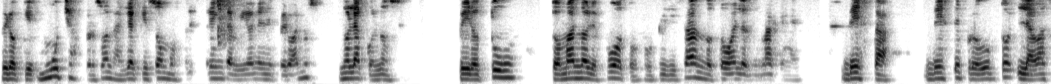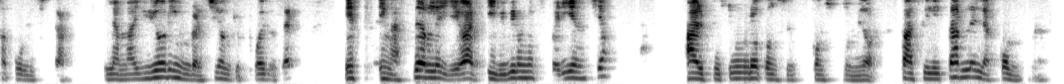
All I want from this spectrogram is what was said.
pero que muchas personas, ya que somos 30 millones de peruanos, no la conocen. Pero tú, tomándole fotos, utilizando todas las imágenes de, esta, de este producto, la vas a publicitar. La mayor inversión que puedes hacer es en hacerle llegar y vivir una experiencia al futuro consumidor, facilitarle la compra,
